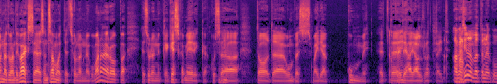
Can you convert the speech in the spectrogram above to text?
Anno tuhande kaheksasajas on samuti, et sul on nagu Vana-Euroopa ja sul on niisugune Kesk-Ameerika, kus sa Mhm. tood äh, umbes, ma ei tea, kummi, et okay. Okei. teha jalgrattaid. aga siin on vaata nagu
